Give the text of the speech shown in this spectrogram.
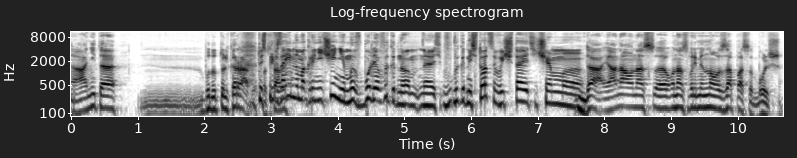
а, они-то м, будут только рады. То есть при взаимном ограничении мы в более выгодном, э, выгодной ситуации, вы считаете, чем... э, Да, и она у нас, э, у нас временного запаса больше.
